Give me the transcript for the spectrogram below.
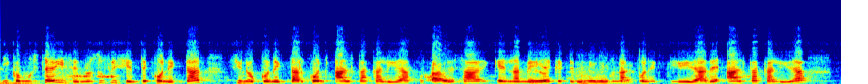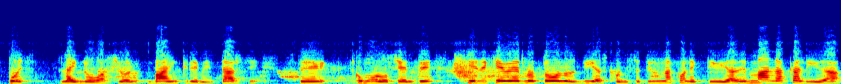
y como usted dice, no es suficiente conectar, sino conectar con alta calidad, porque usted sabe que en la medida que tenemos una conectividad de alta calidad, pues la innovación va a incrementarse. Usted como docente tiene que verlo todos los días. Cuando usted tiene una conectividad de mala calidad,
